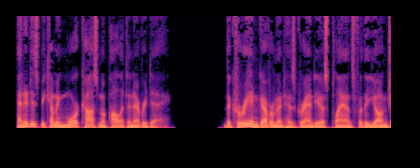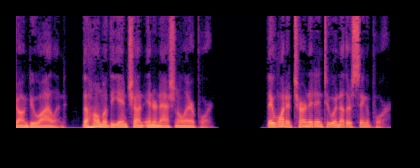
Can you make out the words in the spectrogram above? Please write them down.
And it is becoming more cosmopolitan every day. The Korean government has grandiose plans for the Yeongjongdo Island, the home of the Incheon International Airport. They want to turn it into another Singapore.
